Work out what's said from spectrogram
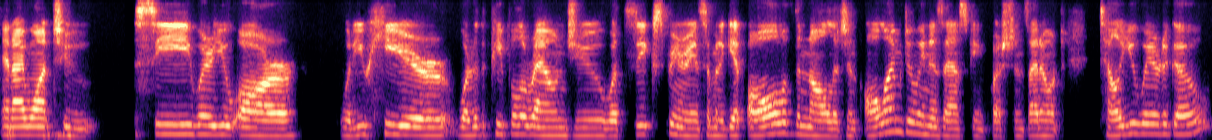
and I want to see where you are. What do you hear? What are the people around you? What's the experience? I'm going to get all of the knowledge and all I'm doing is asking questions. I don't tell you where to go.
